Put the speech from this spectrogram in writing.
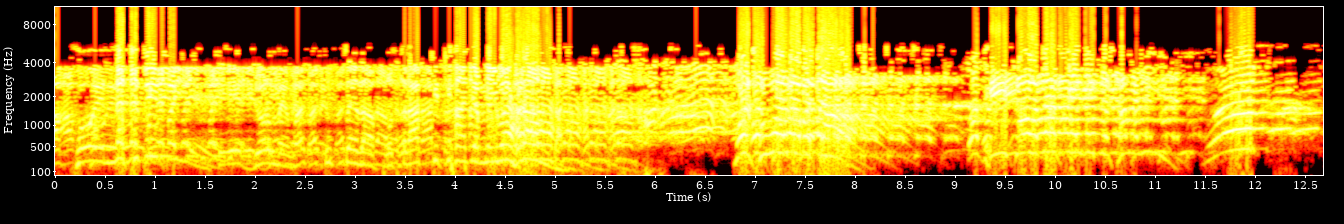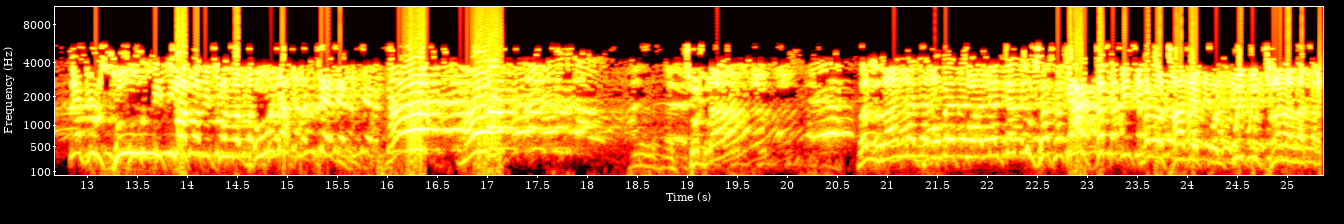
آخو نچتی پی جرم ہے۔ کتے کا پوترا کتنا جمی حرام کا وہ سوا کا بچہ چھوٹا لانت ہوے کیا کوئی پوچھنا والا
